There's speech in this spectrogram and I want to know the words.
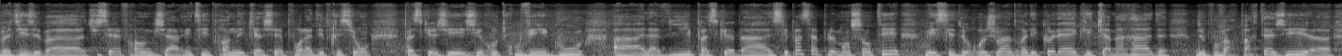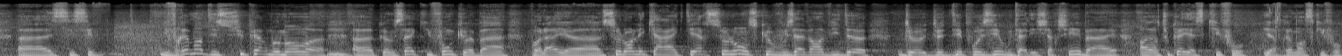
me disent, bah, tu sais, Franck, j'ai arrêté de prendre mes cachets pour la dépression parce que j'ai retrouvé goût à, la vie, parce que bah, c'est pas simplement chanter, mais c'est de rejoindre les collègues, les camarades, de pouvoir partager. Euh, euh, vraiment des super moments euh, mm. euh, comme ça qui font que, ben, voilà, selon les caractères, selon ce que vous avez envie de, de, déposer ou d'aller chercher, ben, en, tout cas, il y a ce qu'il faut. Il y a vraiment ce qu'il faut.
